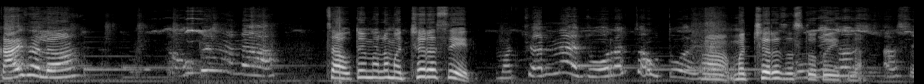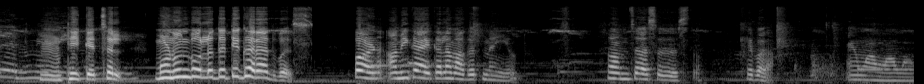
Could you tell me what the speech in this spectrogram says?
काय झालं? चावतोय मला मच्छर असेल. मच्छर नाही जोरात चावतोय. हा मच्छरच असतो तो इथला. ठीक आहे चल. म्हणून बोलत होती घरात बस. पण आम्ही काय ऐकायला मागत नाही आहोत सो आमचं असंच असतं. हे बघा. वा वा वा.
